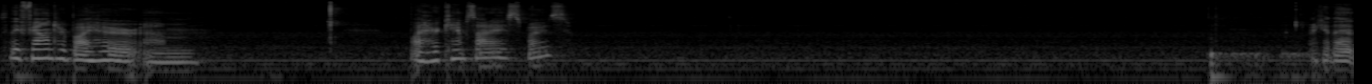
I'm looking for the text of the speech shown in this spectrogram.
so they found her by her um, by her campsite, I suppose. Okay, that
